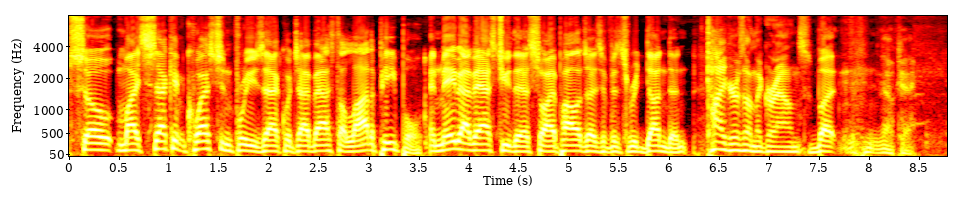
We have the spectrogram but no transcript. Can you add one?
So my second question for you, Zach, which I've asked a lot of people, and maybe I've asked you this, so I apologize if it's redundant. Tigers on the grounds, but okay.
